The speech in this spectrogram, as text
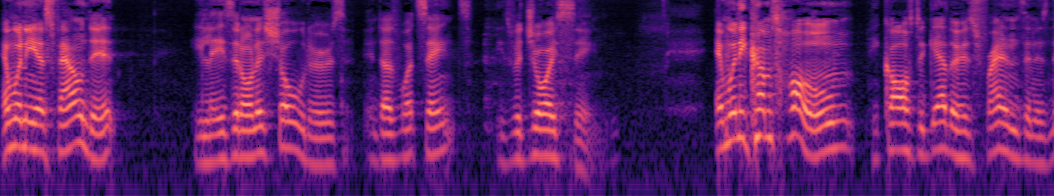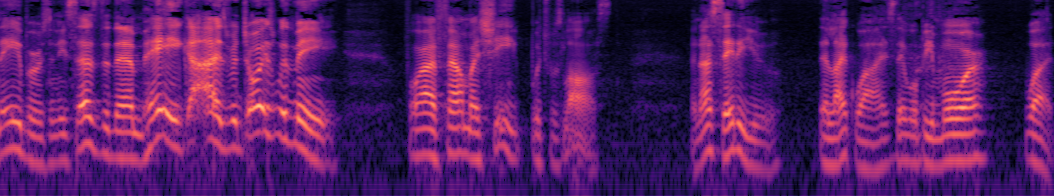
And when he has found it, he lays it on his shoulders and does what, saints? He's rejoicing. And when he comes home, he calls together his friends and his neighbors, and he says to them, Hey, guys, rejoice with me, for I have found my sheep which was lost. And I say to you that likewise there will be more, what?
